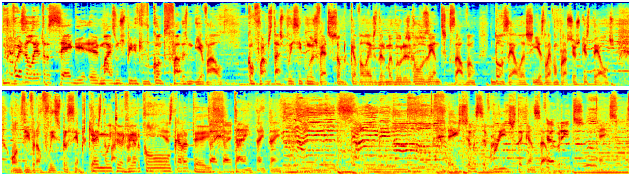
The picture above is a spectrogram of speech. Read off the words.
depois a letra segue eh, mais um espírito de conto de fadas medieval, conforme está explícito nos versos sobre cavaleiros de armaduras reluzentes que salvam donzelas e as levam para os seus castelos, onde viverão felizes para sempre. que é Tem muito a ver aqui, com o karaté. Tem, tem. Tem, tem. É isto chama-se a bridge da canção. É Brites. É isso.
